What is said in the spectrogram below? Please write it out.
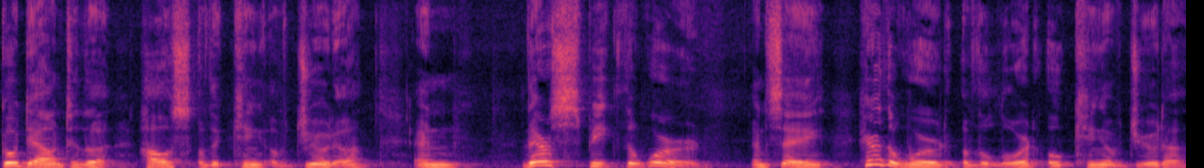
Go down to the house of the king of Judah, and there speak the word, and say, Hear the word of the Lord, O king of Judah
